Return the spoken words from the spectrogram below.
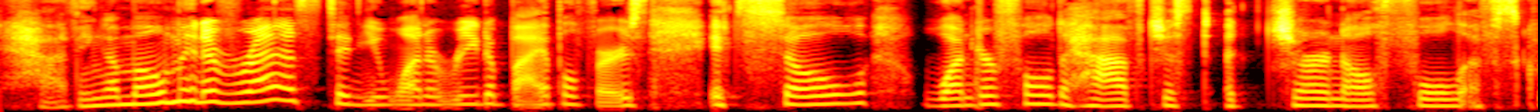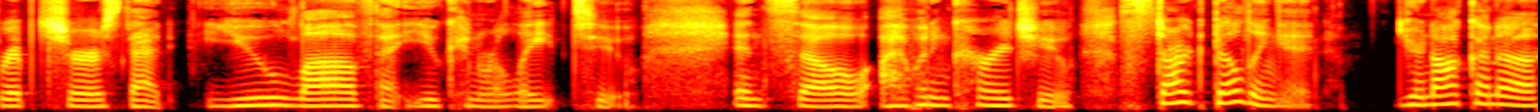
having a moment of rest and you want to read a Bible verse, it's so wonderful to have just a journal full of scriptures that you love that you can relate to. And so I would encourage you start building it you're not going to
